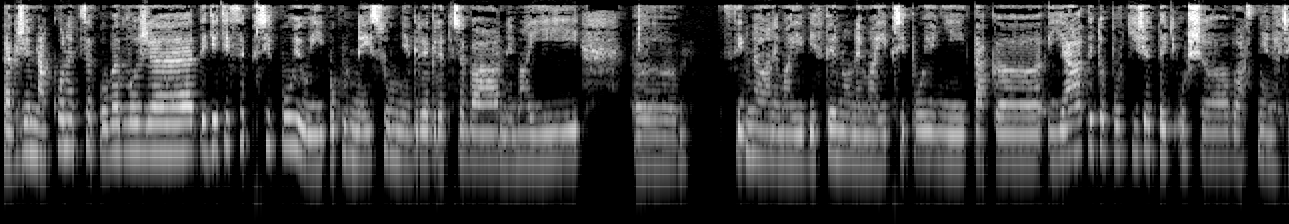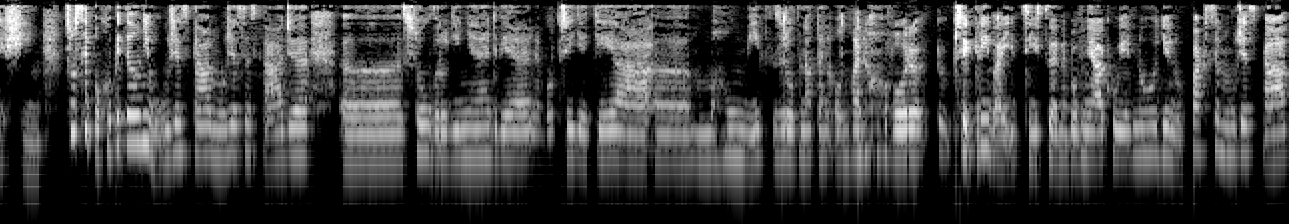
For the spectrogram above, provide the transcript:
Takže nakonec se povedlo, že ty děti se připojují, pokud nejsou někde, kde třeba nemají uh, signál, nemají Wi-Fi, no, nemají připojení, tak já tyto potíže teď už vlastně neřeším. Co se pochopitelně může stát? Může se stát, že jsou v rodině dvě nebo tři děti a mohou mít zrovna ten online hovor překrývající se nebo v nějakou jednu hodinu. Pak se může stát,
